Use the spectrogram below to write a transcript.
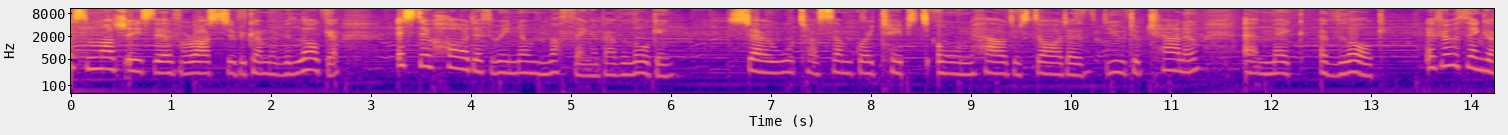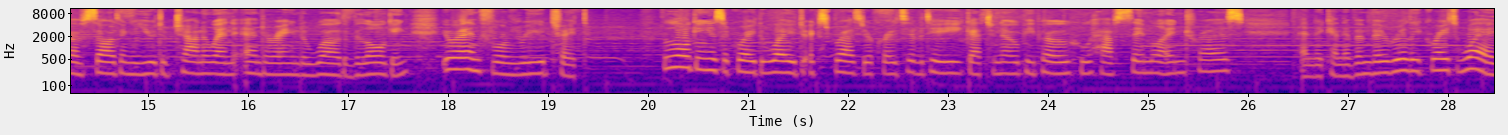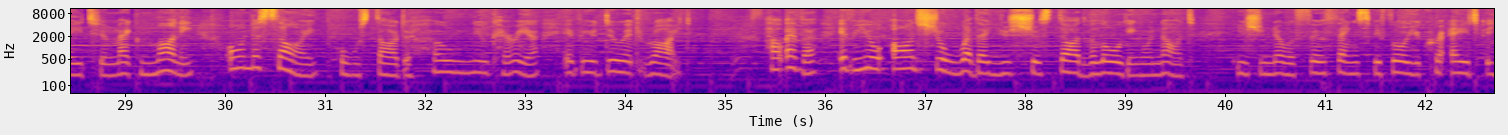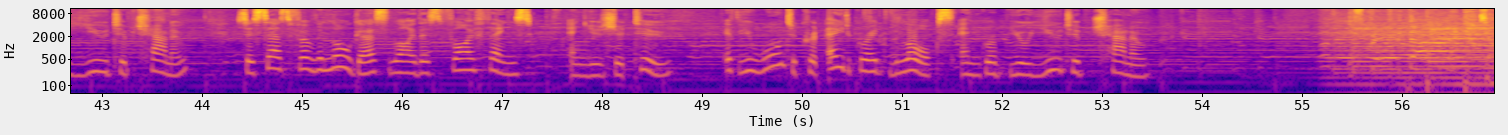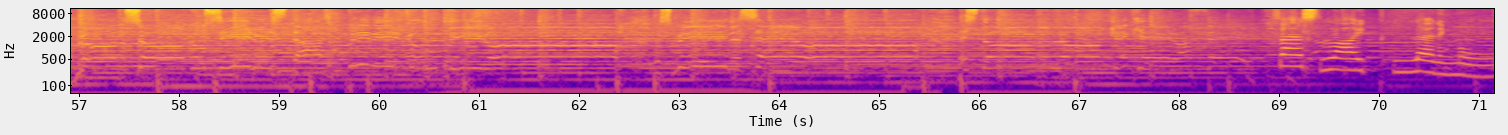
It's much easier for us to become a vlogger, it's still hard if we know nothing about vlogging. So, what are some great tips on how to start a YouTube channel and make a vlog? If you think of starting a YouTube channel and entering the world of vlogging, you're in for a real treat. Vlogging is a great way to express your creativity, get to know people who have similar interests, and it can even be a really great way to make money on the side or start a whole new career if you do it right. However, if you aren't sure whether you should start vlogging or not, you should know a few things before you create a YouTube channel. Successful vloggers like these five things, and you should too. If you want to create great vlogs and grow your YouTube channel, First, like learning more.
